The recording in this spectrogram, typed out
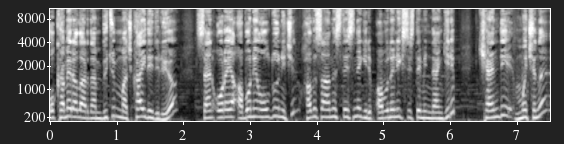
O kameralardan bütün maç kaydediliyor. Sen oraya abone olduğun için halı sahanın sitesine girip abonelik sisteminden girip kendi maçını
